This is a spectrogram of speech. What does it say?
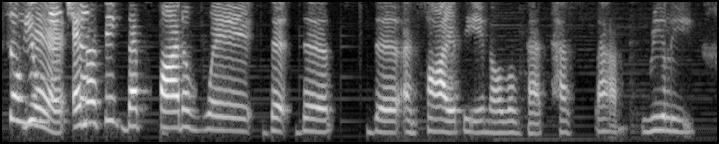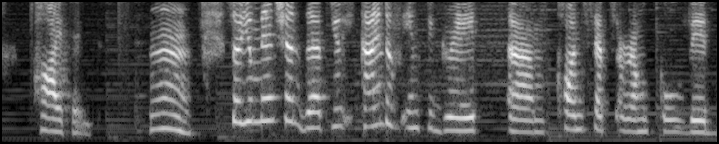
So you yeah, mentioned and I think that's part of where the the the anxiety and all of that has um, really heightened. Mm. So you mentioned that you kind of integrate um, concepts around COVID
